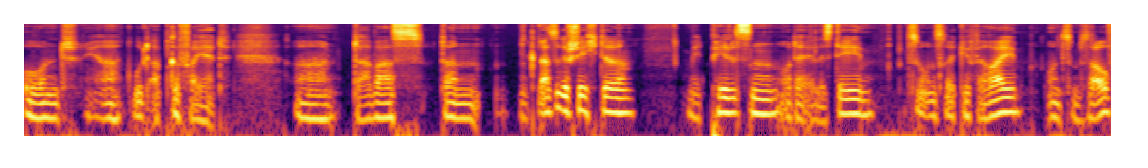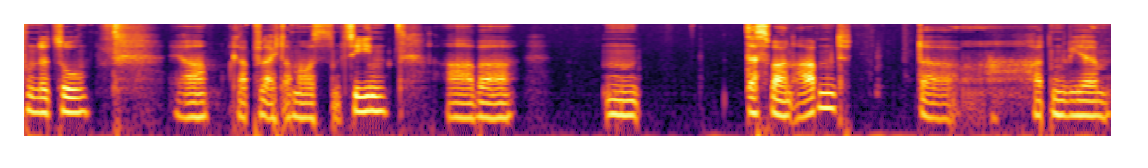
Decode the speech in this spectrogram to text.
und ja, gut abgefeiert. Äh, da war es dann eine klasse Geschichte mit Pilzen oder LSD zu unserer Kifferei und zum Saufen dazu. Ja, gab vielleicht auch mal was zum Ziehen, aber mh, hm, das war ein Abend, da hatten wir,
